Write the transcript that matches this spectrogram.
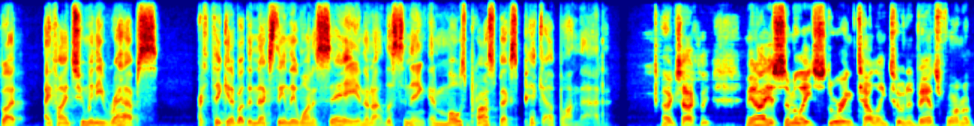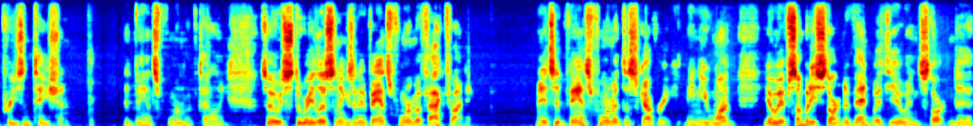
But I find too many reps are thinking about the next thing they want to say and they're not listening. And most prospects pick up on that. Oh, exactly. I mean, I assimilate storytelling to an advanced form of presentation, advanced form of telling. So, story listening is an advanced form of fact finding. I mean, it's advanced form of discovery. I mean, you want, you know, if somebody's starting to vent with you and starting to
